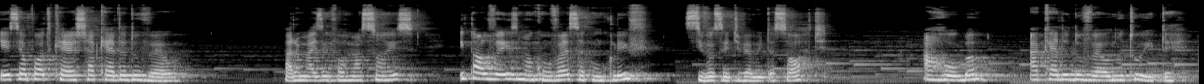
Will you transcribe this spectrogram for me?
Esse é o podcast A Queda do Véu. Para mais informações e talvez uma conversa com Cliff, se você tiver muita sorte, arroba A Queda do Véu no Twitter.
